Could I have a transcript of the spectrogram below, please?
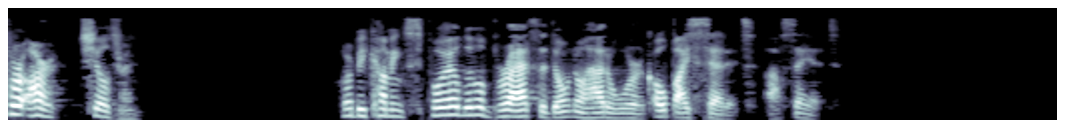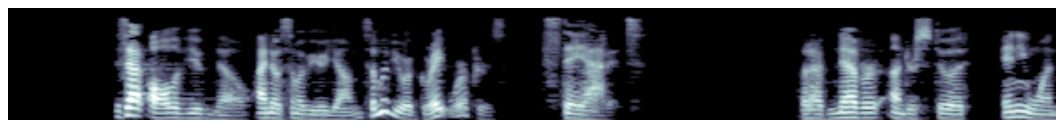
for our children. We're becoming spoiled little brats that don't know how to work. Oh, I said it. I'll say it. Is that all of you? No. I know some of you are young. Some of you are great workers. Stay at it. But I've never understood anyone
